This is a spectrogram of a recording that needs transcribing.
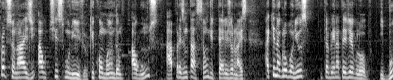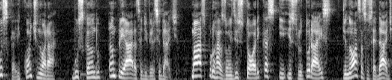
Profissionais de altíssimo nível que comandam alguns a apresentação de telejornais aqui na Globo News e também na TV Globo. E busca e continuará buscando ampliar essa diversidade. Mas por razões históricas e estruturais de nossa sociedade,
